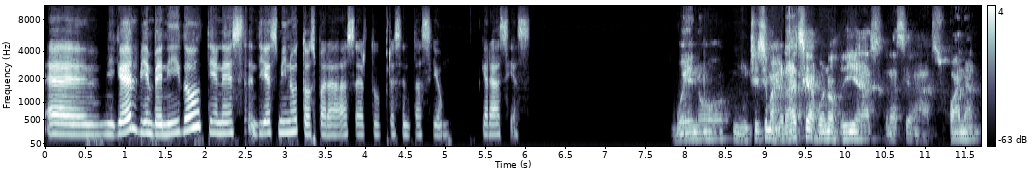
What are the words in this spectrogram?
Eh, Miguel, bienvenido. Tienes 10 minutos para hacer tu presentación. Gracias. Bueno, muchísimas gracias. Buenos días. Gracias, Juana.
